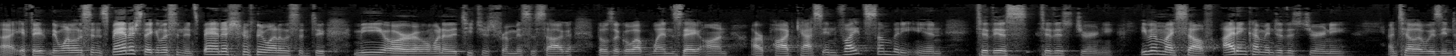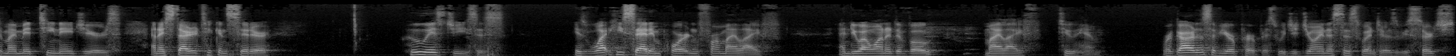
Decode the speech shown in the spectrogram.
uh, if they, they want to listen in Spanish, they can listen in Spanish. If they want to listen to me or one of the teachers from Mississauga, those will go up Wednesday on our podcast. Invite somebody in to this, to this journey. Even myself, I didn't come into this journey until I was into my mid teenage years, and I started to consider who is Jesus? Is what he said important for my life? And do I want to devote my life to him? Regardless of your purpose, would you join us this winter as we search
